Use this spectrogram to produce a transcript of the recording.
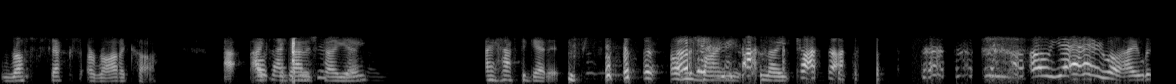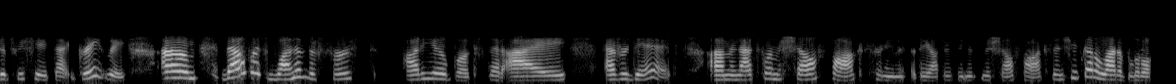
Rough Sex Erotica. I, I, Oh, I that's gotta tell you. I have to get it. I'll be buying it tonight. oh yay! Well, I would appreciate that greatly. Um, that was one of the first audiobooks that I ever did. Um, and that's for Michelle Fox. Her name, the author's name is Michelle Fox, and she's got a lot of little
